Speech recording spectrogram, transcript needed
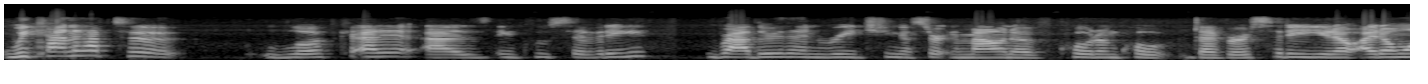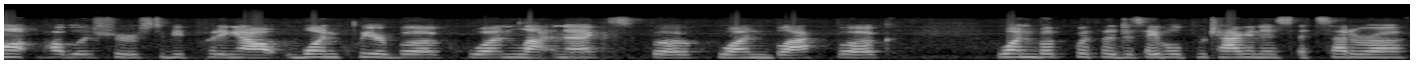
we kind of have to look at it as inclusivity rather than reaching a certain amount of quote unquote diversity. You know, I don't want publishers to be putting out one queer book, one Latinx book, one black book, one book with a disabled protagonist, etc.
